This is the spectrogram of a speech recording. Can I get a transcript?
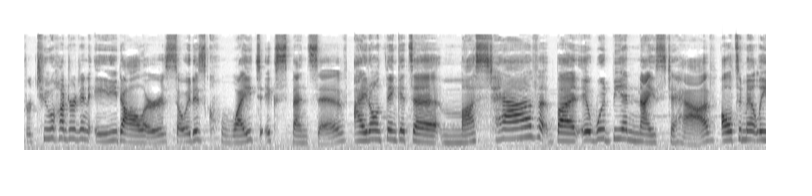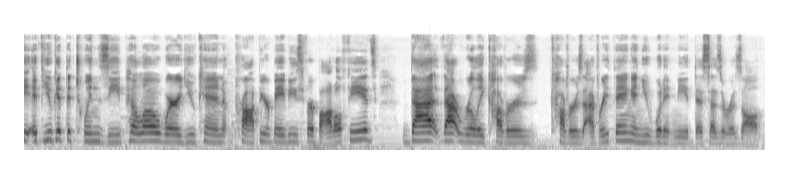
for $280. So it is quite expensive. I don't think it's a must have, but it would be a nice to have. Ultimately, if you get the Twin Z pillow where you can prop your babies for bottle feeds, that that really covers covers everything and you wouldn't need this as a result.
